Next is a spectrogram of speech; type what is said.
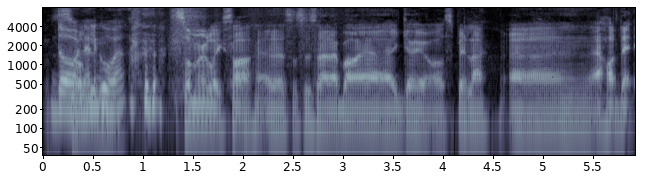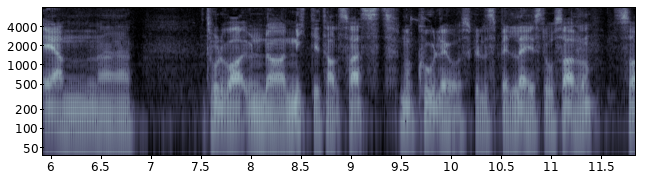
Dårlige som- eller gode? Som Ulrik sa, eh, så syns jeg det er bare gøy å spille. Eh, Jeg hadde en eh, Jeg tror det var under 90-tallsfest, når Coleo skulle spille i Storsalen. Så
